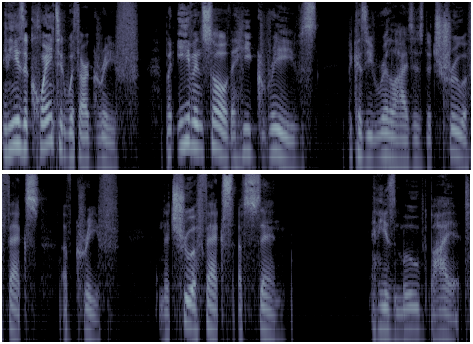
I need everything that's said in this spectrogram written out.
And he is acquainted with our grief. But even so, that he grieves because he realizes the true effects of grief and the true effects of sin. And he is moved by it.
